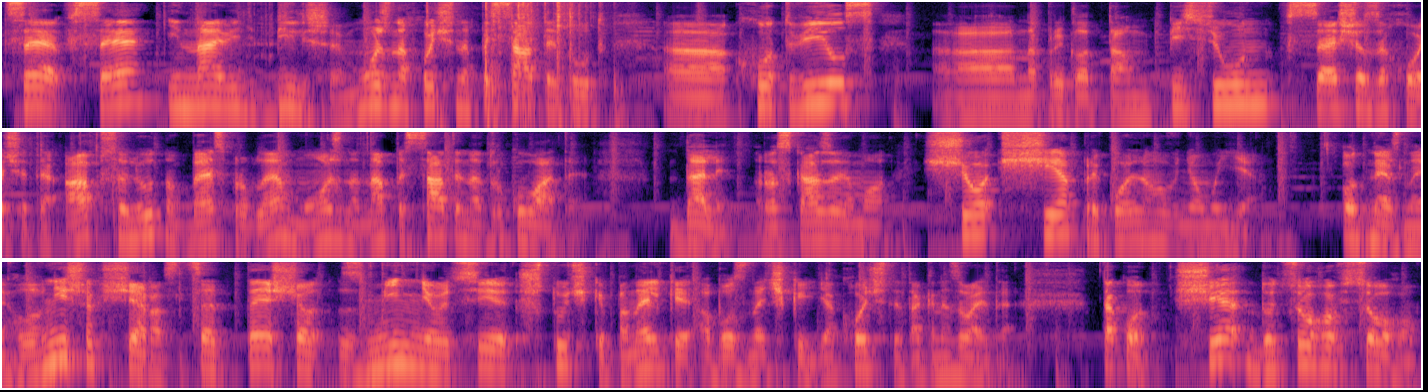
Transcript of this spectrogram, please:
Це все і навіть більше. Можна хоч написати тут е, Hot Wheels, наприклад, там Пісюн, все, що захочете. Абсолютно без проблем можна написати, надрукувати. Далі розказуємо, що ще прикольного в ньому є. Одне з найголовніших ще раз, це те, що змінні оці штучки, панельки або значки, як хочете, так і називайте. Так от, ще до цього всього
